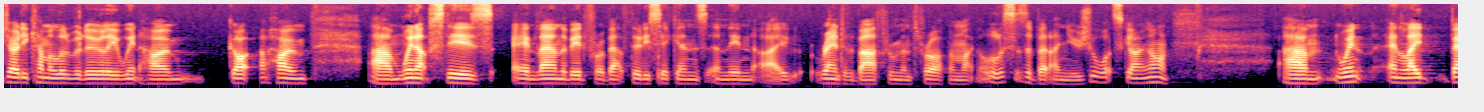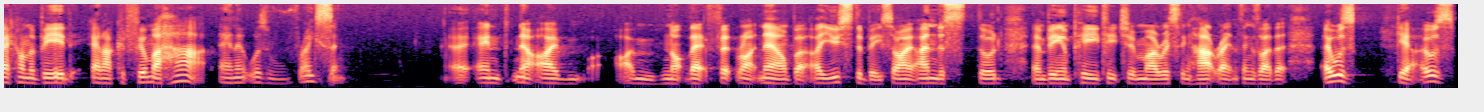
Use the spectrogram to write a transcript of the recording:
Jody come a little bit early, went home, got home, um, went upstairs and lay on the bed for about 30 seconds, and then I ran to the bathroom and threw up. I'm like, oh, this is a bit unusual. What's going on? Um, went and laid back on the bed, and I could feel my heart, and it was racing. and now I'm, I'm not that fit right now, but I used to be, so I understood. And being a PE teacher, my resting heart rate and things like that, it was, yeah, it was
